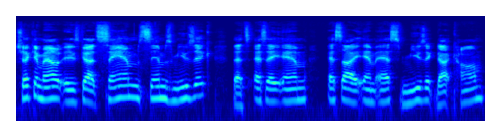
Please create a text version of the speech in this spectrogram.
Check him out. He's got Sam Sims Music. That's S A M S I M S music.com.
